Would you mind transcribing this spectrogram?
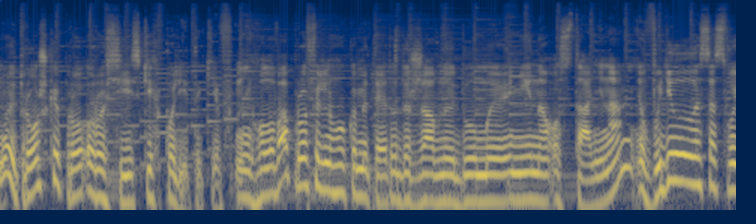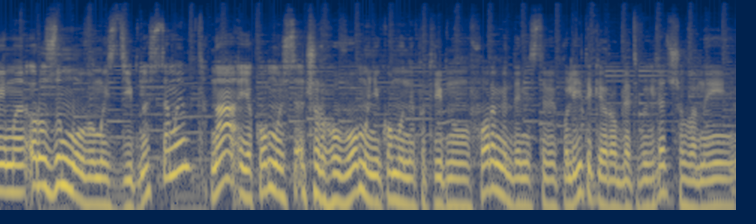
Ну і трошки про російських політиків. Голова профільного комітету Державної думи Ніна Останіна виділилася своїми розумовими здібностями на якомусь черговому нікому не потрібному форумі, де місцеві політики роблять вигляд, що вони е,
